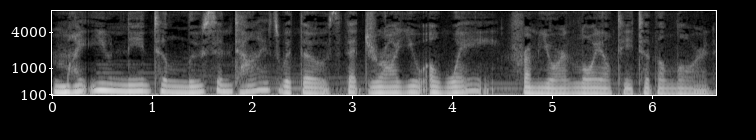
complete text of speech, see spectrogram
Might you need to loosen ties with those that draw you away from your loyalty to the Lord?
